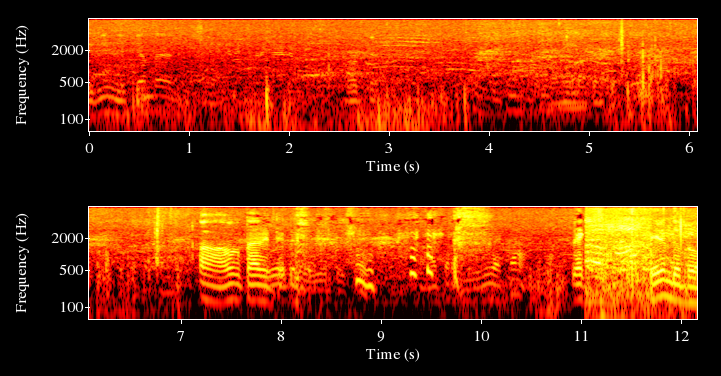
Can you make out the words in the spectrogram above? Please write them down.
ചേച്ചി വിളിക്കേണ്ട. ആ താഴെ പേരെന്താ ബ്രോ?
